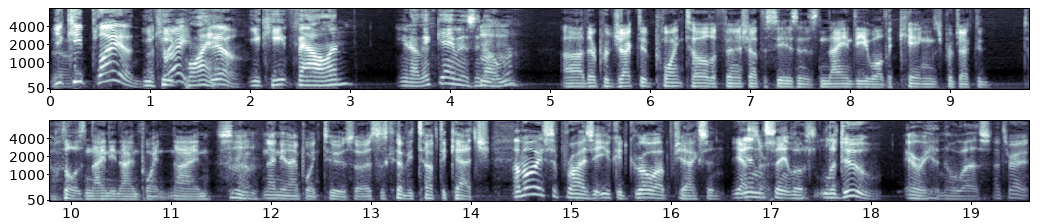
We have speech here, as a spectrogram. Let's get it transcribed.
You keep playing. you That's keep right. playing. Yeah. You keep fouling. You know, this game isn't over. Uh, their projected point total to finish out the season is 90, while the Kings' projected total is 99.9, so 99.2. So this is going to be tough to catch. I'm always surprised that you could grow up, Jackson, Yes, in sir. St. Louis, Ladue area, no less, That's right.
